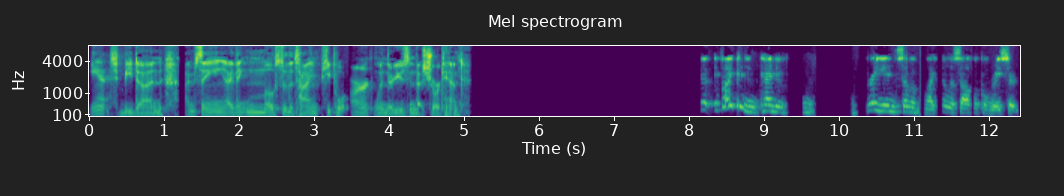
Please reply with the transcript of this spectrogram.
can't be done. I'm saying I think most of the time people aren't when they're using that shorthand if I can kind of bring in some of my philosophical research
